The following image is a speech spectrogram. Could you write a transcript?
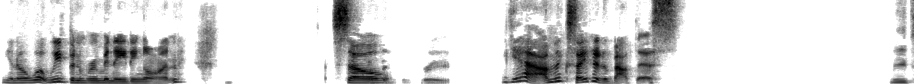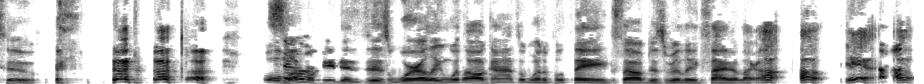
you know, what we've been ruminating on. So great. Yeah, I'm excited about this. Me too. oh, so, my brain is just whirling with all kinds of wonderful things. So I'm just really excited. Like, oh, oh, yeah, oh.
